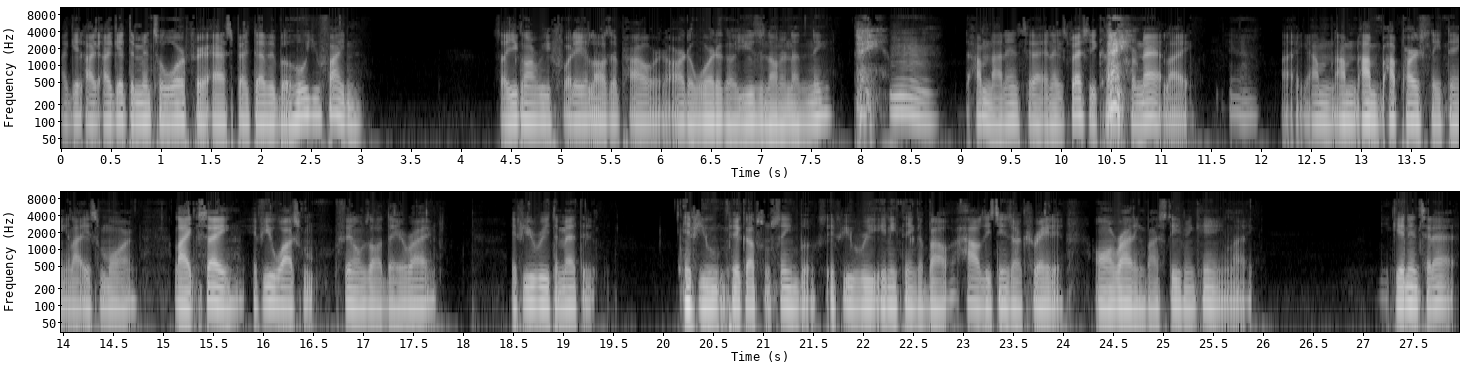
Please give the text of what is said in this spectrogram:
I get I, I get the mental warfare aspect of it, but who are you fighting? So you gonna read Forty Eight Laws of Power, or the Art of War to go use it on another nigga? Damn. Mm. I'm not into that, and especially coming Damn. from that, like, Yeah. like I'm I'm I'm I personally think like it's more like say if you watch films all day, right? If you read the method, if you pick up some scene books, if you read anything about how these things are created on writing by Stephen King, like get into that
